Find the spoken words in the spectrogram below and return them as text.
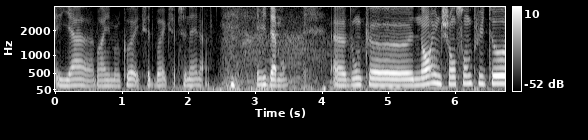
et il y a Brian Molko avec cette voix exceptionnelle, évidemment. Donc, non, une chanson plutôt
